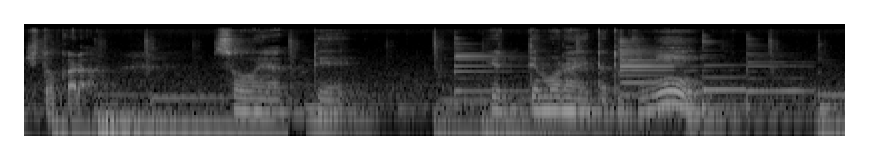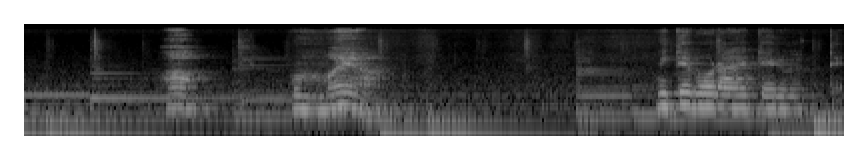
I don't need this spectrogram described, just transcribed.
人からそうやって言ってもらえた時にあほんまや見てもらえてるって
